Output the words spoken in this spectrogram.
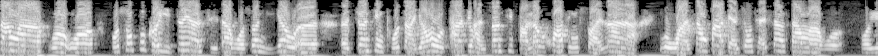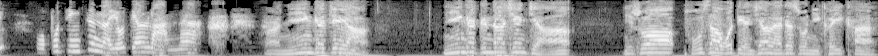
山嘛，我我我说不可以这样子的，我说你要呃呃尊敬菩萨，然后他就很生气，把那个花瓶甩烂了。我晚上八点钟才上山嘛，我我有我不精进了，有点懒了。啊，你应该这样，你应该跟他先讲，你说菩萨，我点香来的时候你可以看，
